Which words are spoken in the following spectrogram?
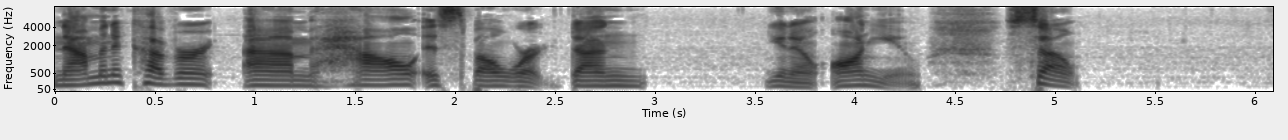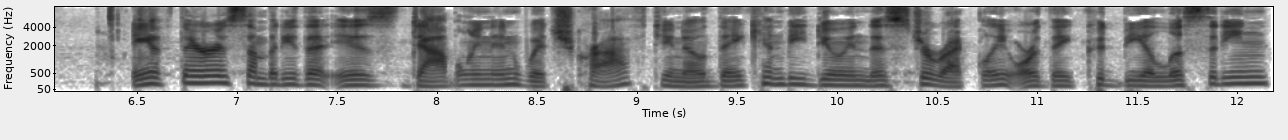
Now I'm going to cover um, how is spell work done, you know, on you. So if there is somebody that is dabbling in witchcraft, you know, they can be doing this directly or they could be eliciting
